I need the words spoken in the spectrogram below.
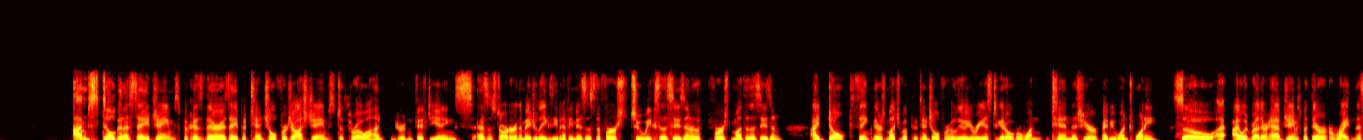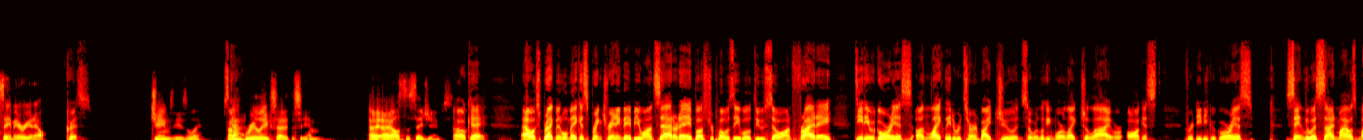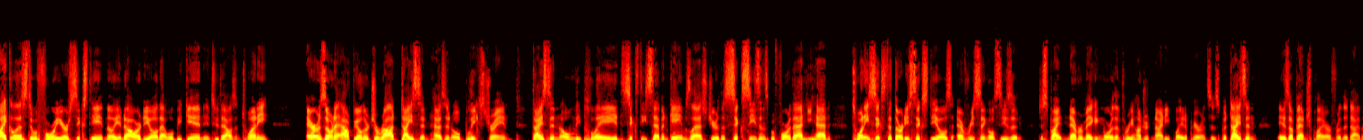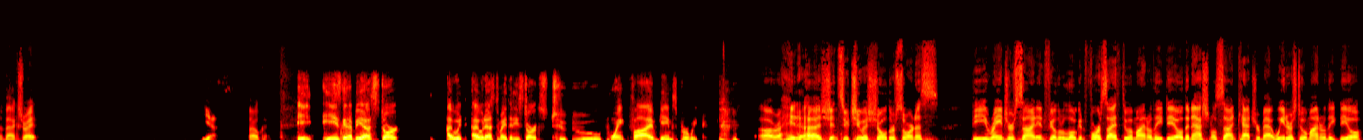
I'm still going to say James because there is a potential for Josh James to throw 150 innings as a starter in the major leagues, even if he misses the first two weeks of the season or the first month of the season. I don't think there's much of a potential for Julio Urias to get over 110 this year, maybe 120. So I, I would rather have James, but they're right in the same area now. Chris. James easily. Scott. I'm really excited to see him. I, I also say James. Okay. Alex Bregman will make his spring training debut on Saturday. Buster Posey will do so on Friday. Didi Gregorius, unlikely to return by June, so we're looking more like July or August for Didi Gregorius. St. Louis signed Miles Mikolas to a four-year, $68 million deal that will begin in 2020. Arizona outfielder Jarrod Dyson has an oblique strain. Dyson only played 67 games last year. The six seasons before that, he had 26 to 36 deals every single season, despite never making more than 390 plate appearances. But Dyson is a bench player for the Diamondbacks, right? Yes. Okay. He he's going to be a start. I would I would estimate that he starts 2.5 games per week. All right. Uh, Shin-Soo Choo has shoulder soreness. The Rangers signed infielder Logan Forsythe to a minor league deal. The Nationals signed catcher Matt Wieters to a minor league deal.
